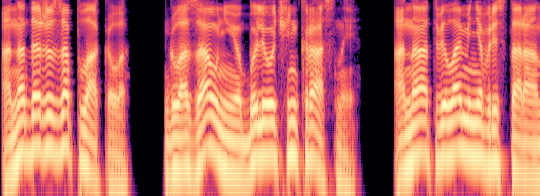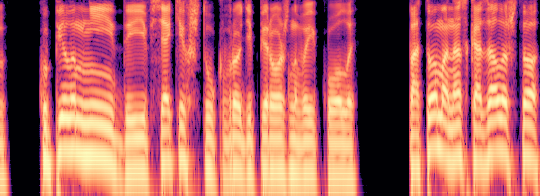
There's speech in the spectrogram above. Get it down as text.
Она даже заплакала. Глаза у нее были очень красные. Она отвела меня в ресторан, купила мне еды и всяких штук вроде пирожного и колы. Потом она сказала, что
